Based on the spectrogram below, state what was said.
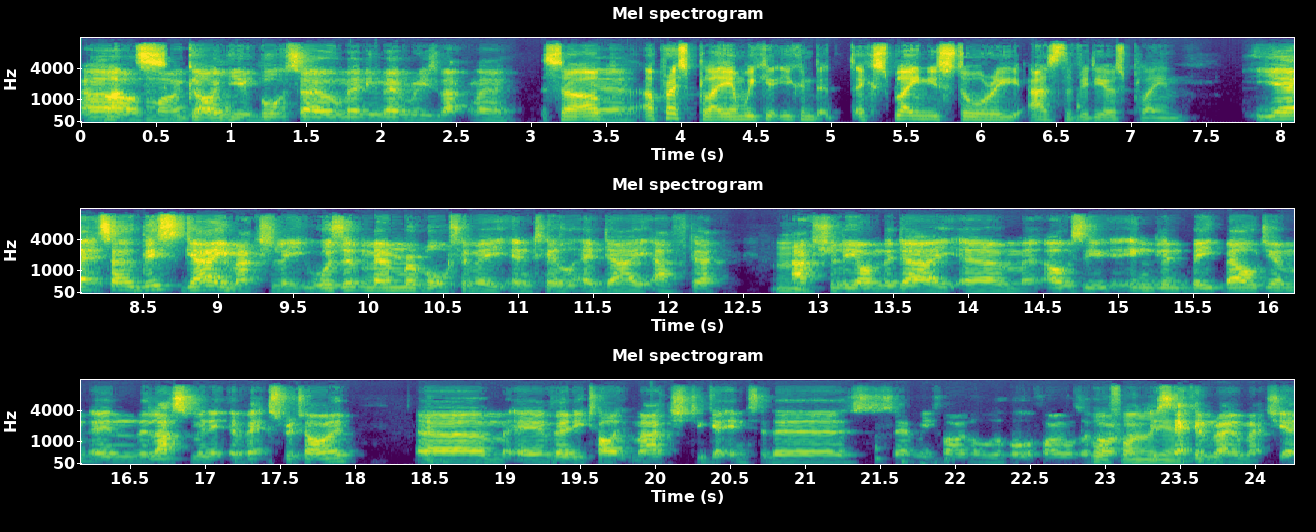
Oh Platt's my goal. god, you brought so many memories back now. So I'll, Yeah. I'll press play and we can, you can explain your story as the video's playing. Yeah, so this game actually wasn't memorable to me until a day after. Mm. Actually, on the day, um, obviously England beat Belgium in the last minute of extra time. Um, a very tight match to get into the semi-final, the quarterfinals. I Quarterfinal, remember. The yeah. second round match. Yeah,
